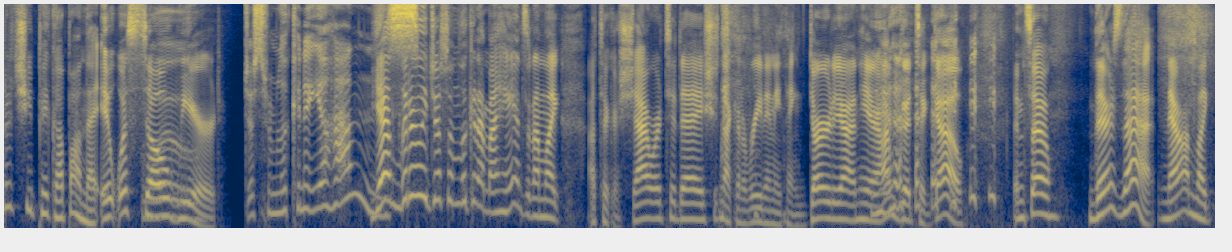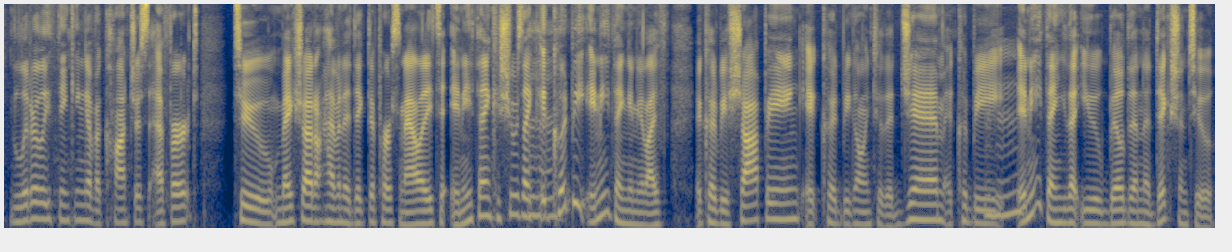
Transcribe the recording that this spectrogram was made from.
did she pick up on that? It was so Whoa. weird. Just from looking at your hands. Yeah, literally just from looking at my hands and I'm like, I took a shower today. She's not going to read anything dirty on here. I'm good to go. and so there's that. Now I'm like literally thinking of a conscious effort to make sure I don't have an addictive personality to anything. Cause she was like, it uh-huh. could be anything in your life. It could be shopping. It could be going to the gym. It could be mm-hmm. anything that you build an addiction to.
